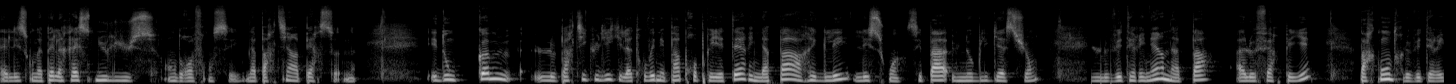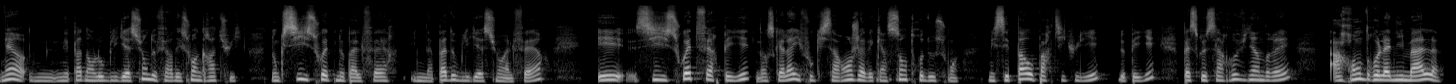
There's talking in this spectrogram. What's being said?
elle est ce qu'on appelle res nullius en droit français, n'appartient à personne. Et donc, comme le particulier qui l'a trouvé n'est pas propriétaire, il n'a pas à régler les soins. C'est pas une obligation. Le vétérinaire n'a pas à le faire payer. Par contre, le vétérinaire n'est pas dans l'obligation de faire des soins gratuits. Donc s'il souhaite ne pas le faire, il n'a pas d'obligation à le faire. Et s'il souhaite faire payer, dans ce cas-là, il faut qu'il s'arrange avec un centre de soins. Mais ce n'est pas au particulier de payer, parce que ça reviendrait à rendre l'animal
